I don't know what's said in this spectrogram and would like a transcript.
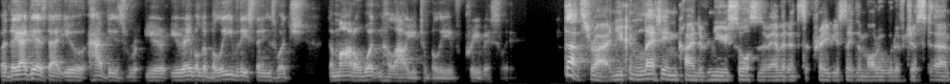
But the idea is that you have these you're, you're able to believe these things which the model wouldn't allow you to believe previously that's right. And you can let in kind of new sources of evidence that previously the model would have just um,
